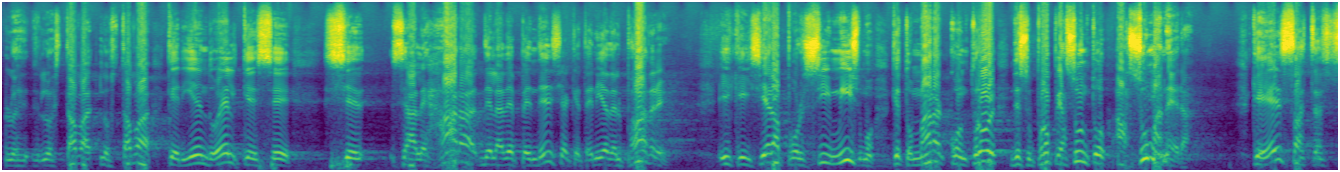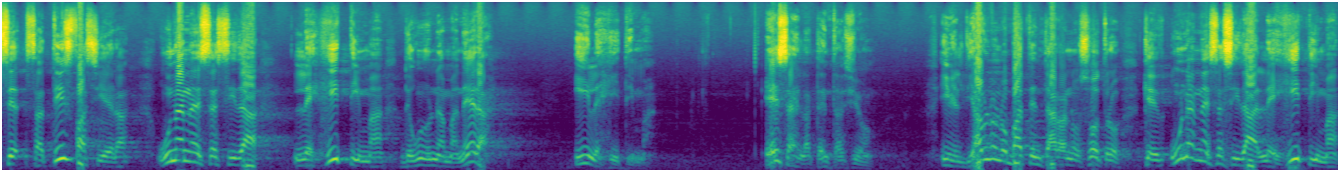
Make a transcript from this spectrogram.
lo, estaba, lo estaba queriendo él que se, se, se alejara de la dependencia que tenía del Padre y que hiciera por sí mismo, que tomara control de su propio asunto a su manera, que él satisfaciera una necesidad legítima de una manera ilegítima. Esa es la tentación. Y el diablo nos va a tentar a nosotros que una necesidad legítima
